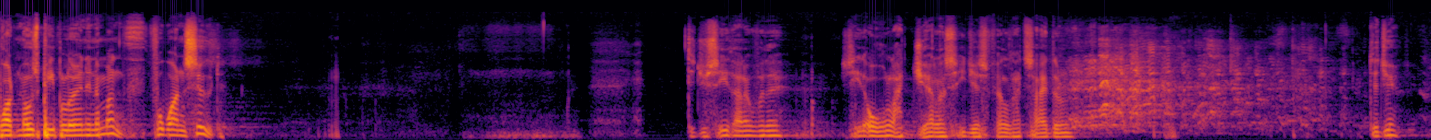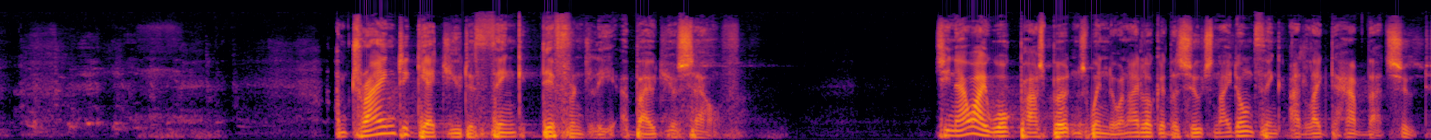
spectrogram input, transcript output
what most people earn in a month for one suit. Did you see that over there? See all that jealousy just filled that side of the room? Did you? I'm trying to get you to think differently about yourself. See, now I walk past Burton's window and I look at the suits and I don't think I'd like to have that suit.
